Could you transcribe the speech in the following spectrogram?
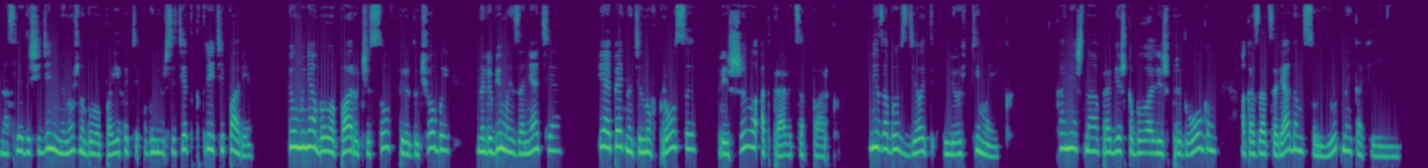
На следующий день мне нужно было поехать в университет к третьей паре, и у меня было пару часов перед учебой на любимые занятия, и опять натянув кроссы, решила отправиться в парк, не забыв сделать легкий мейк. Конечно, пробежка была лишь предлогом оказаться рядом с уютной кофейней,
